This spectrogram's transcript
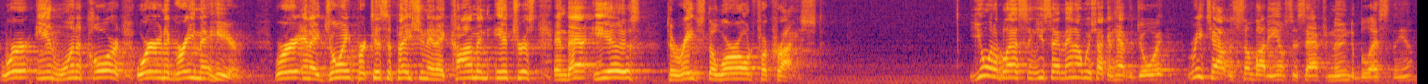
We're in one accord. We're in agreement here. We're in a joint participation in a common interest, and that is to reach the world for Christ. You want a blessing? You say, Man, I wish I could have the joy. Reach out to somebody else this afternoon to bless them.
